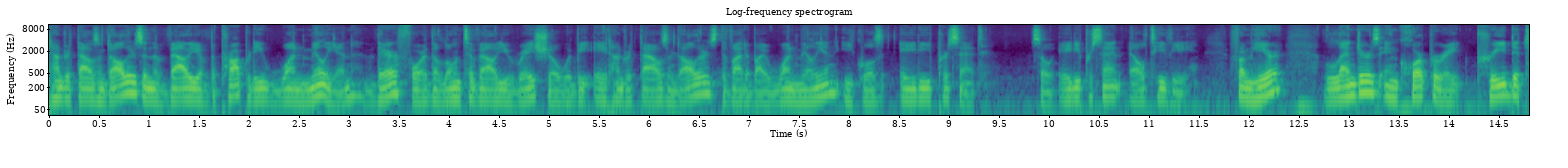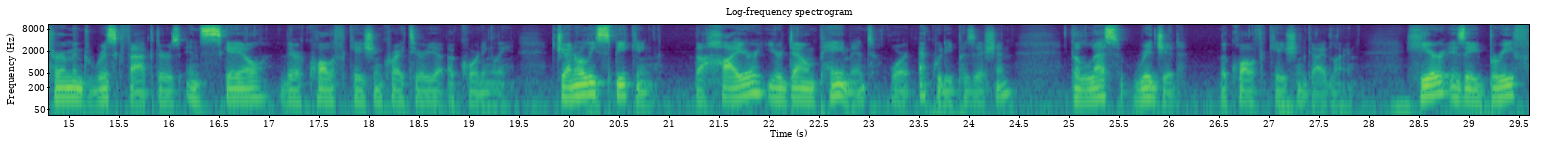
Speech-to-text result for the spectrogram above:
$800,000 and the value of the property 1 million. Therefore, the loan to value ratio would be $800,000 divided by 1 million equals 80%. So 80% LTV. From here, lenders incorporate predetermined risk factors and scale their qualification criteria accordingly. Generally speaking, the higher your down payment or equity position, the less rigid the qualification guideline. Here is a brief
